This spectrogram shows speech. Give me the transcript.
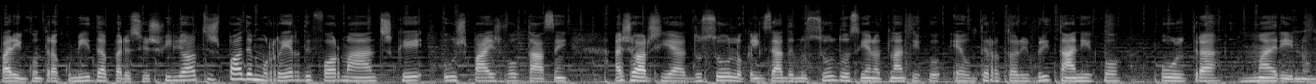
para encontrar comida para seus filhotes, podem morrer de forma antes que os pais voltassem A Geórgia do Sul, localizada no sul do Oceano Atlântico, é um território britânico ultramarino.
